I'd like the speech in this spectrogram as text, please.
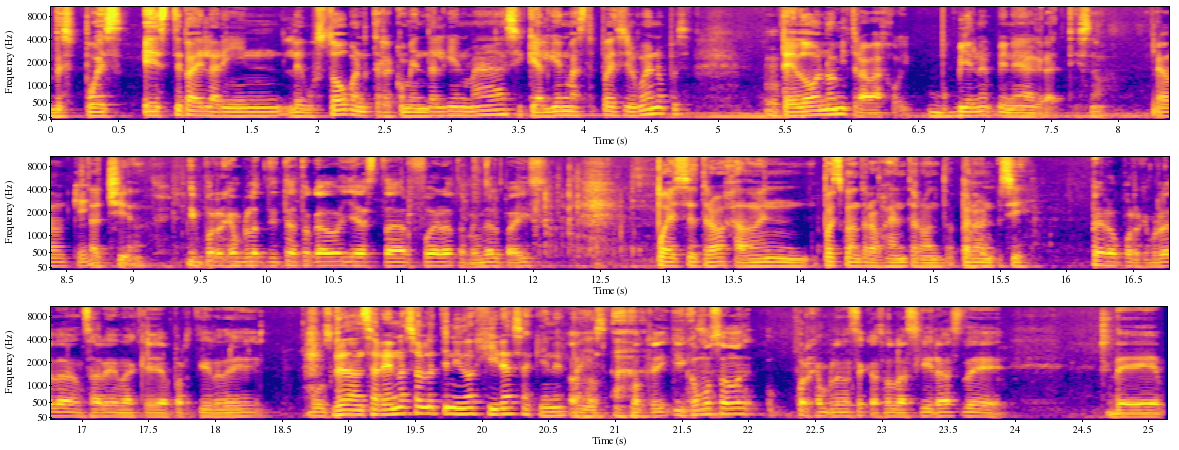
Después, este bailarín le gustó, bueno, te recomienda a alguien más y que alguien más te puede decir, bueno, pues te dono mi trabajo y viene, viene a gratis, ¿no? Ah. Está chido. Y por ejemplo, a ti te ha tocado ya estar fuera también del país. Pues he trabajado en, pues cuando trabajaba en Toronto, pero sí. Pero por ejemplo, de Danzarena, que a partir de buscas? De Danzarena solo he tenido giras aquí en el Ajá, país. Ajá. ok. ¿Y cómo son, por ejemplo, en este caso, las giras de, de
